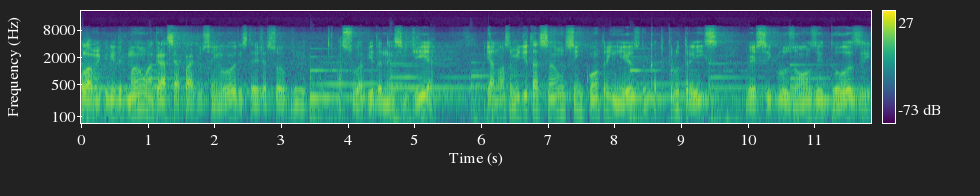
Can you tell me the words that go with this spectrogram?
Olá, meu querido irmão, a graça e a paz do Senhor esteja sobre a sua vida nesse dia. E a nossa meditação se encontra em Êxodo, capítulo 3, versículos 11 e 12.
